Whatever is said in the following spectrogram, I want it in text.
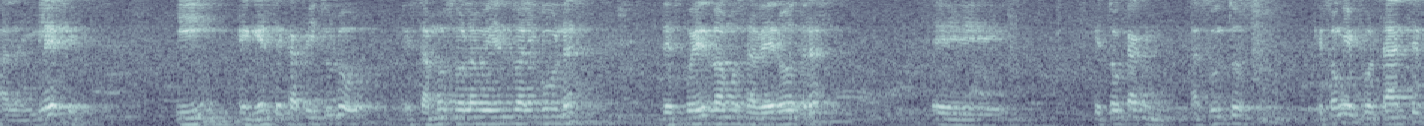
a la iglesia. Y en este capítulo estamos solo viendo algunas Después vamos a ver otras eh, que tocan asuntos que son importantes.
